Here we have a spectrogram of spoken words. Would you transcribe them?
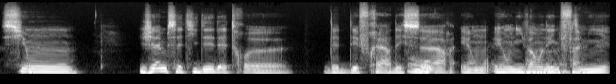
Si on, j'aime cette idée d'être, d'être des frères, des sœurs, et on, et on y va, on est une famille.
